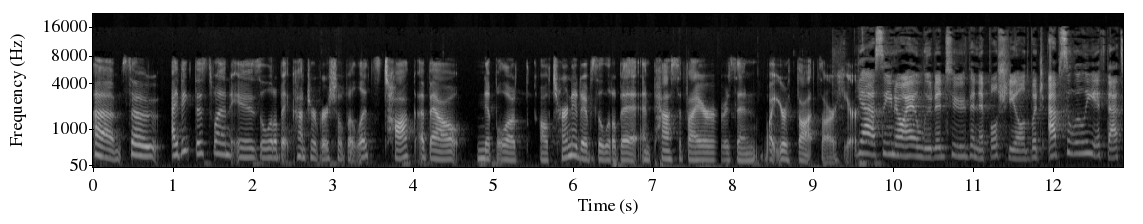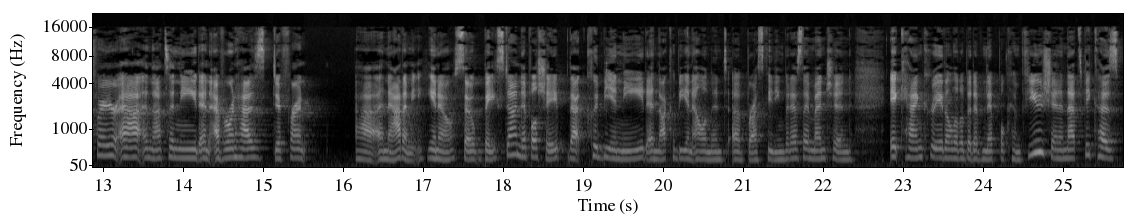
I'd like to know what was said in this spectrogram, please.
um, so I think this one is a little bit controversial, but let's talk about nipple alternatives a little bit and pacifiers and what your thoughts are here. Yeah, so you know, I alluded to the nipple shield, which absolutely, if that's where you're at and that's a need, and everyone has different uh, anatomy, you know, so based on nipple shape, that could be a need and that could be an element of breastfeeding. But as I mentioned, it can create a little bit of nipple confusion, and that's because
